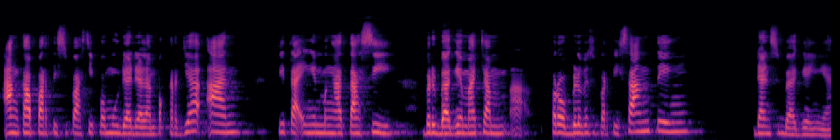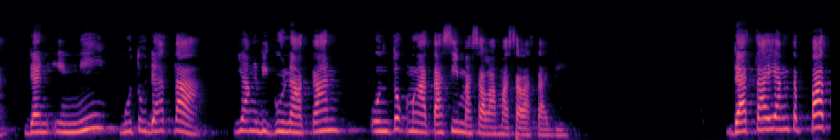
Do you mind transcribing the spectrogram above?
angka partisipasi pemuda dalam pekerjaan, kita ingin mengatasi berbagai macam problem seperti stunting dan sebagainya. Dan ini butuh data yang digunakan untuk mengatasi masalah-masalah tadi. Data yang tepat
